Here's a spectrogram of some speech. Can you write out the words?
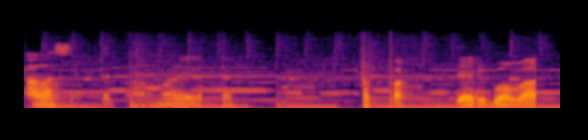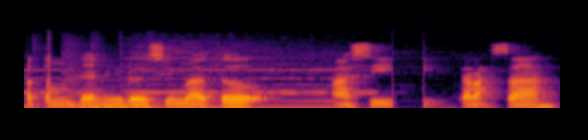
alasan pertama ya. Dampak dari bom atom dan Hiroshima tuh masih terasa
